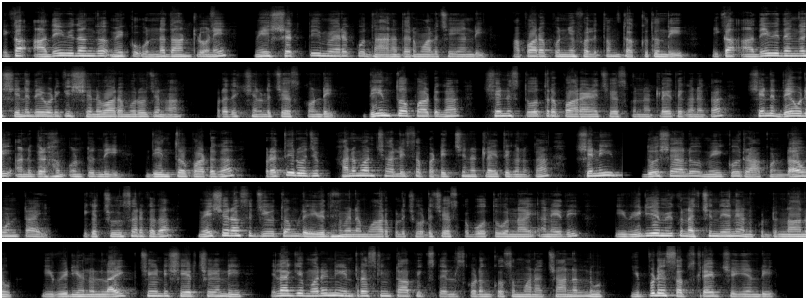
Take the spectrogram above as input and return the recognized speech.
ఇక అదేవిధంగా మీకు ఉన్న దాంట్లోనే మీ శక్తి మేరకు దాన ధర్మాలు చేయండి. అపార పుణ్య ఫలితం దక్కుతుంది. ఇక అదే విధంగా శనిదేవుడికి శనివారం రోజున ప్రదక్షిణలు చేసుకోండి. దీంతో పాటుగా శని స్తోత్ర పారాయణ చేసుకున్నట్లయితే గనక శని దేవుడి అనుగ్రహం ఉంటుంది. దీంతో పాటుగా ప్రతిరోజు హనుమాన్ చాలీస పఠించినట్లయితే గనుక శని దోషాలు మీకు రాకుండా ఉంటాయి. ఇక చూసారు కదా మేషరాశి జీవితంలో ఏ విధమైన మార్పులు చోటు చేసుకోబోతూ ఉన్నాయి అనేది ఈ వీడియో మీకు నచ్చింది అని అనుకుంటున్నాను. ఈ వీడియోను లైక్ చేయండి షేర్ చేయండి. ఇలాగే మరిన్ని ఇంట్రెస్టింగ్ టాపిక్స్ తెలుసుకోవడం కోసం మన ఛానల్ను ఇప్పుడే సబ్స్క్రైబ్ చేయండి.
